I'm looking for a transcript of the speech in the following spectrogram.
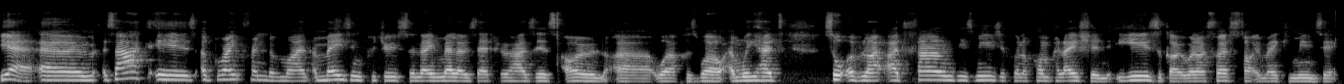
Yeah, um, Zach is a great friend of mine, amazing producer named Melo-Zed, who has his own uh, work as well. And we had sort of like, I'd found his music on a compilation years ago when I first started making music.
